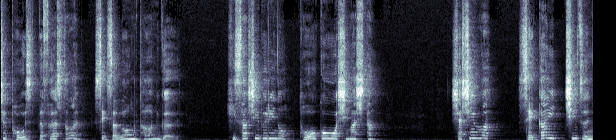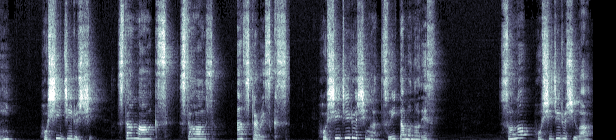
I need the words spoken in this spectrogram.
Instagram に ago 久しぶりの投稿をしました。写真は世界地図に星印、スターマークス、スターズ、アスタリスクス。星印がついたものです。その星印は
